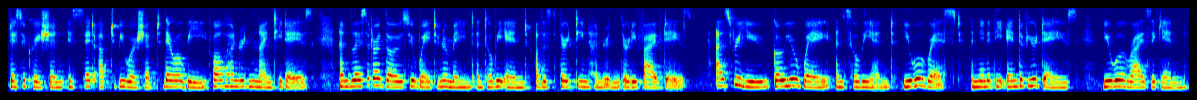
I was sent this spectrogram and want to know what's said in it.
desecration is set up to be worshipped, there will be 1290 days, and blessed are those who wait and remain until the end of the 1335 days. As for you, go your way until the end. You will rest, and then at the end of your days, you will rise again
